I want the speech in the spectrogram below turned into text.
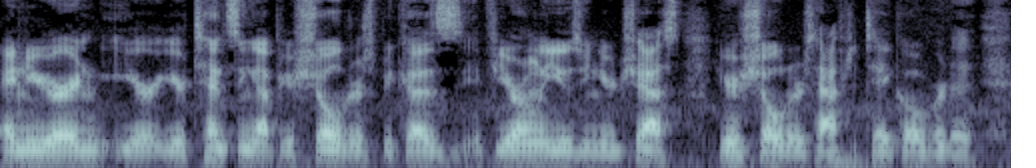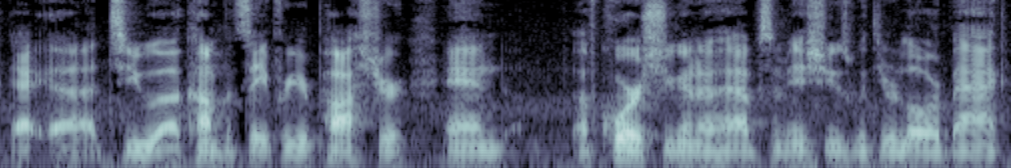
and you're in, you're you're tensing up your shoulders because if you're only using your chest, your shoulders have to take over to uh, to uh, compensate for your posture and of course you're going to have some issues with your lower back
